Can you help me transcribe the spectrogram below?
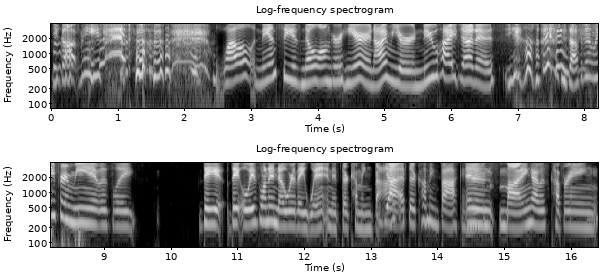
you got me. well, Nancy is no longer here and I'm your new hygienist. Yeah. Definitely for me, it was like they they always want to know where they went and if they're coming back. Yeah, if they're coming back and, And just mine, I was covering,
